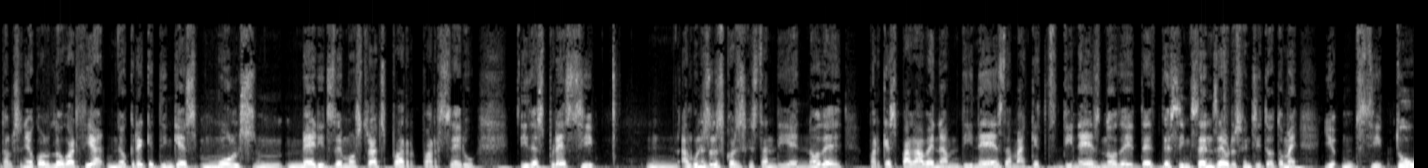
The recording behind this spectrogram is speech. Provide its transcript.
del senyor Coldo García, no crec que tingués molts mèrits demostrats per, per ser-ho. I després, si mm, algunes de les coses que estan dient, no? de per què es pagaven amb diners, amb aquests diners no? de, de, de 500 euros fins i tot. Home, jo, si tu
